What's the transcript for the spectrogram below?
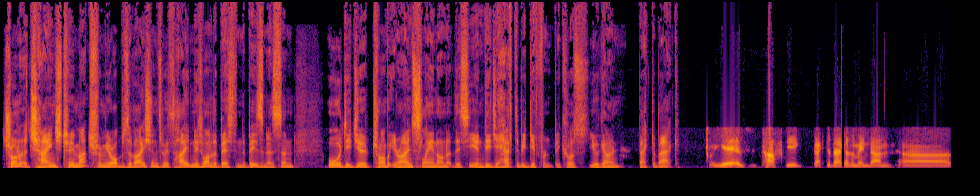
try not to change too much from your observations with Hayden, who's one of the best in the business, and or did you try and put your own slant on it this year? And did you have to be different because you were going back to back? Yeah, it's a tough gig back to back. Hasn't been done uh,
